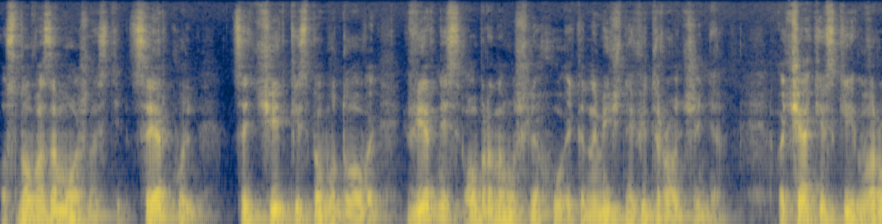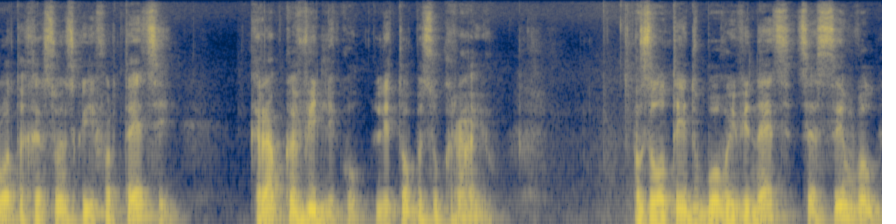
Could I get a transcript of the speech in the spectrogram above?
основа заможності. Циркуль це чіткість побудови, вірність обраному шляху, економічне відродження. Очаківські ворота Херсонської фортеці крапка відліку літопису краю. Золотий дубовий вінець це символ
